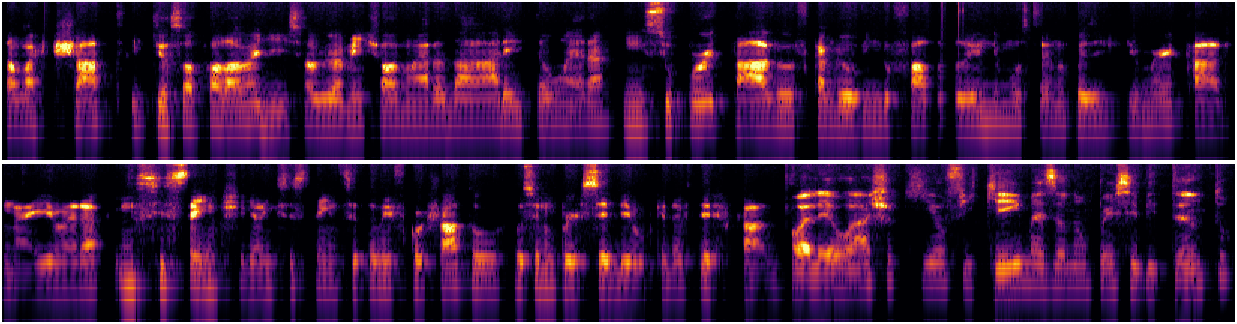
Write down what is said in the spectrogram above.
Tava chato e que eu só falava disso. Obviamente ela não era da área, então era insuportável ficar me ouvindo falando e mostrando coisas de mercado, né? E eu era insistente, era insistente. Você também ficou chato ou você não percebeu? Porque deve ter ficado. Olha, eu acho que eu fiquei, mas eu não percebi tanto.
